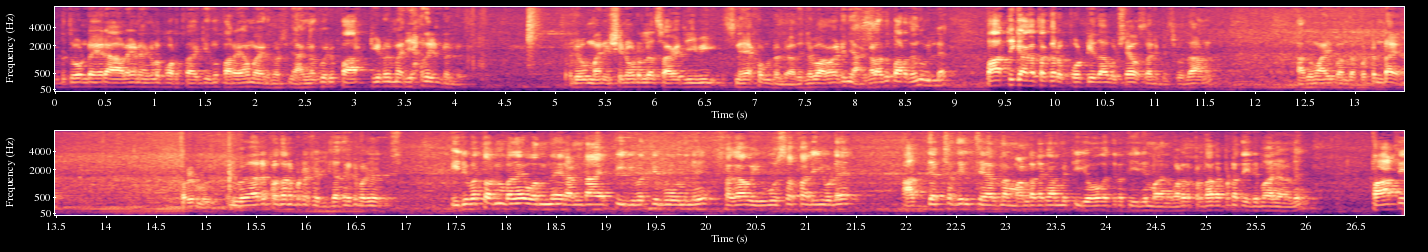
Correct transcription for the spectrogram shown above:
എടുത്തുകൊണ്ട് ഒരാളെയാണ് ഞങ്ങൾ പുറത്താക്കി എന്ന് പറയാമായിരുന്നു. പക്ഷെ ഞങ്ങൾക്കൊരു പാർട്ടിയുടെ മര്യാദയുണ്ടല്ലോ ഒരു മനുഷ്യനോടുള്ള സഹജീവി സ്നേഹമുണ്ടല്ലോ അതിന്റെ ഭാഗമായിട്ട് ഞങ്ങളത് പറഞ്ഞതുമില്ല. പാർട്ടിക്കകത്തൊക്കെ റിപ്പോർട്ട് ചെയ്ത് ആ വിഷയം അവസാനിപ്പിച്ചു. അതാണ് അതുമായി ബന്ധപ്പെട്ടുണ്ടായത്. ഉള്ളൂ വേറെ പ്രധാനപ്പെട്ട വിഷയം ജില്ലാ പറഞ്ഞ ഇരുപത്തൊൻപത് ഒന്ന് രണ്ടായിരത്തി ഇരുപത്തി മൂന്നിന് സഖാവ് യൂസഫ് അലിയുടെ അധ്യക്ഷതയിൽ ചേർന്ന മണ്ഡലം കമ്മിറ്റി യോഗത്തിന് തീരുമാനം വളരെ പ്രധാനപ്പെട്ട തീരുമാനമാണ്. പാർട്ടി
